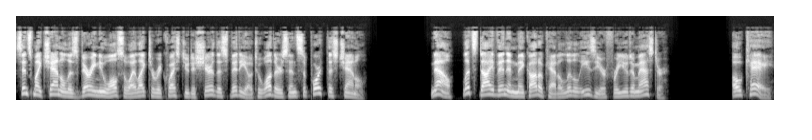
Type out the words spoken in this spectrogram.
Since my channel is very new also I like to request you to share this video to others and support this channel. Now, let's dive in and make AutoCAD a little easier for you to master. Okay.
